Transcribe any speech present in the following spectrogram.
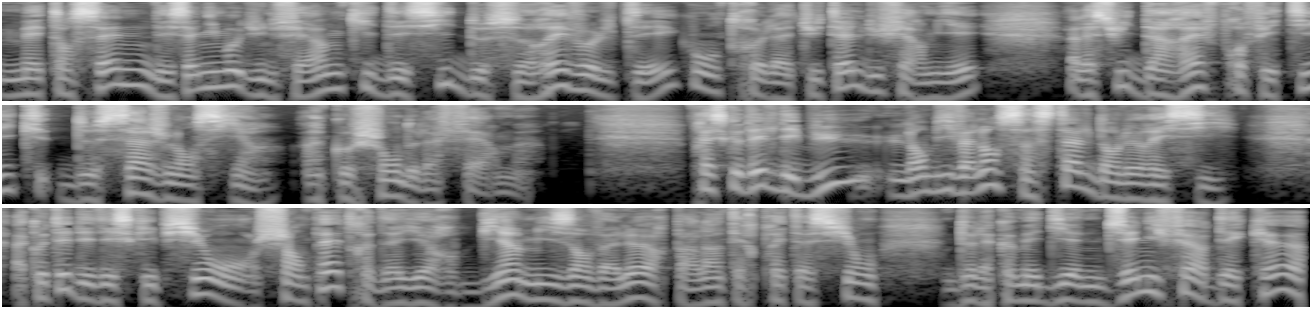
met en scène des animaux d'une ferme qui décident de se révolter contre la tutelle du fermier à la suite d'un rêve prophétique de Sage l'Ancien, un cochon de la ferme. Presque dès le début, l'ambivalence s'installe dans le récit. À côté des descriptions champêtres, d'ailleurs bien mises en valeur par l'interprétation de la comédienne Jennifer Decker,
